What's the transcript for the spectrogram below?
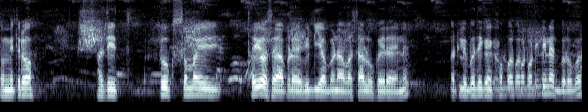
તો મિત્રો, હજી ટૂંક સમય થયો છે આપણે વિડીયા બનાવવા ચાલુ કર્યા એને. એટલી બધી કંઈ ખબર પડતી નથી, બરાબર?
